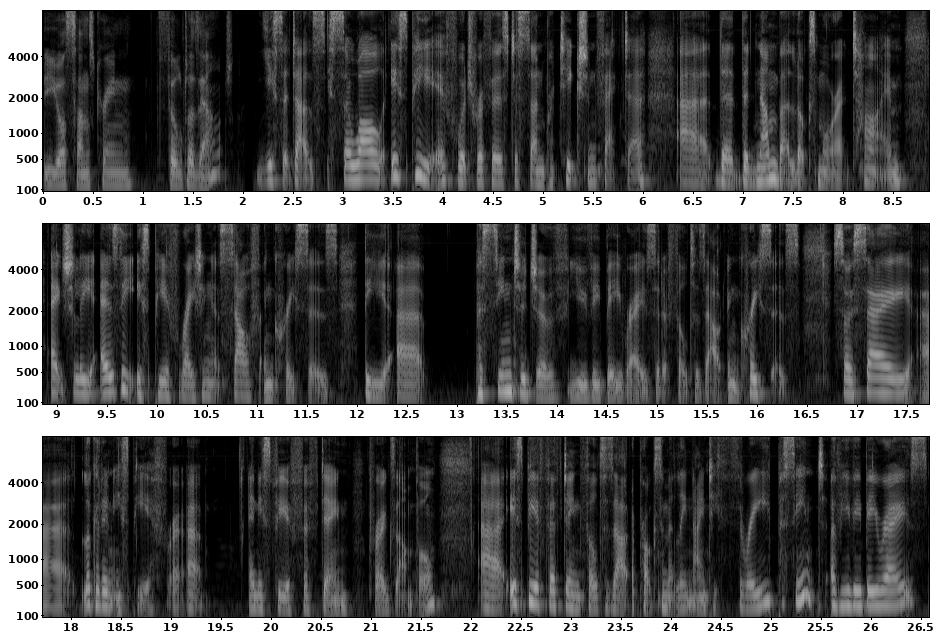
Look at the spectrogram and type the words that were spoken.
your sunscreen filters out? Yes, it does. So while SPF, which refers to sun protection factor, uh, the, the number looks more at time, actually, as the SPF rating itself increases, the uh, percentage of UVB rays that it filters out increases. So, say, uh, look at an SPF, uh, an SPF 15, for example. Uh, SPF 15 filters out approximately 93% of UVB rays.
